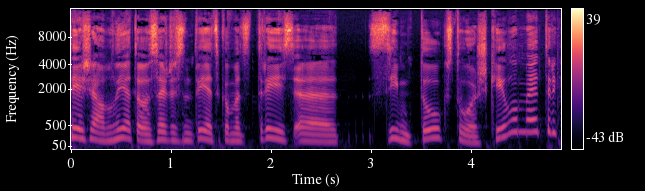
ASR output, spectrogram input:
Tiešām Lietuva 65,3 uh, tūkstoši kilometri.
